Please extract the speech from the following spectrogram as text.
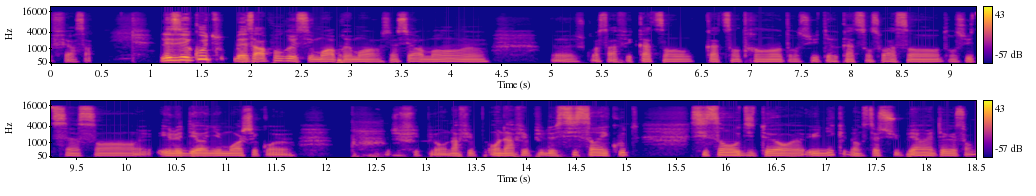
faire ça. Les écoutes, ben, ça a progressé mois après mois. Sincèrement, euh, je crois que ça a fait 400, 430, ensuite 460, euh, ensuite 500. Et le dernier mois, je sais qu'on on, a fait, on a fait plus de 600 écoutes, 600 auditeurs euh, uniques. Donc, c'était super intéressant.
